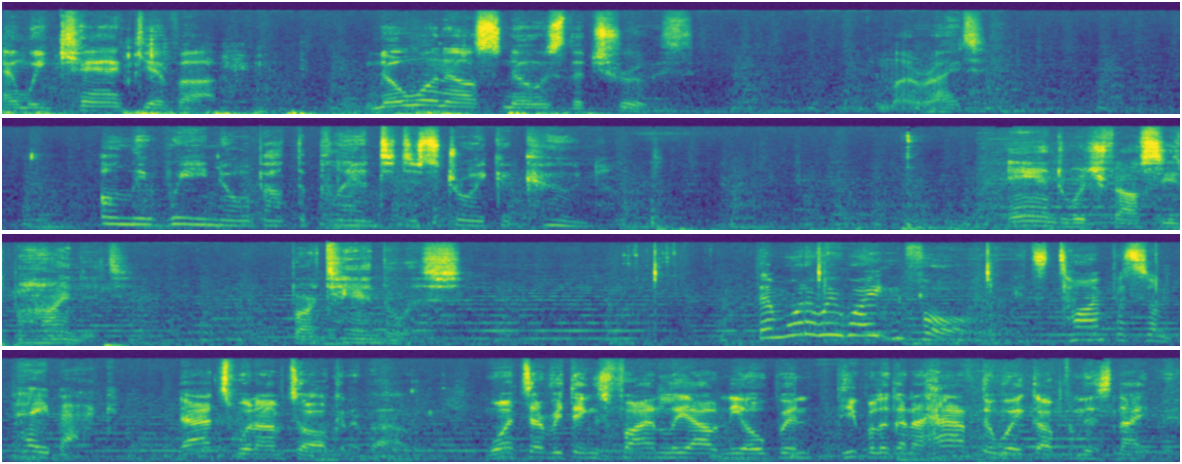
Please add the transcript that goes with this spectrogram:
And we can't give up. No one else knows the truth. Am I right? Only we know about the plan to destroy Cocoon. And which Falsi's behind it. Bartandalus. Then what are we waiting for? It's time for some payback. That's what I'm talking about. Once everything's finally out in the open, people are gonna have to wake up from this nightmare.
